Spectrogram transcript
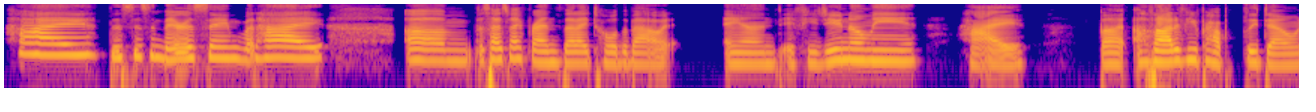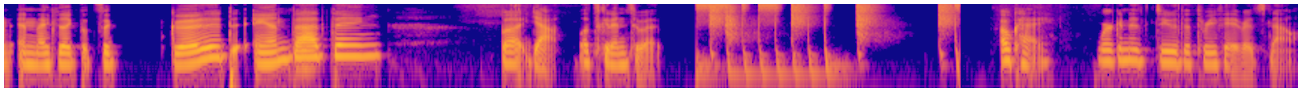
hi this is embarrassing but hi. Um besides my friends that i told about and if you do know me hi. But a lot of you probably don't and i feel like that's a good and bad thing. But yeah let's get into it okay we're gonna do the three favorites now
